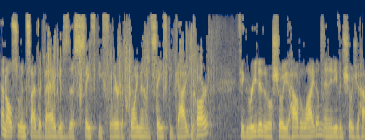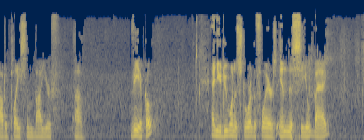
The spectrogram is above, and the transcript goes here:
And also inside the bag is this safety flare deployment and safety guide card. If you read it, it'll show you how to light them, and it even shows you how to place them by your uh, vehicle. And you do want to store the flares in this sealed bag.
